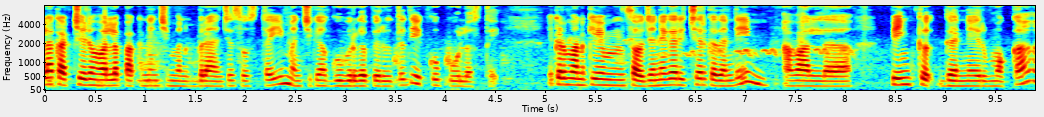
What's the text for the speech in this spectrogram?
అలా కట్ చేయడం వల్ల పక్క నుంచి మనకి బ్రాంచెస్ వస్తాయి. మంచిగా గుబురుగా పెరుగుతుంది ఎక్కువ పూలు వస్తాయి. ఇక్కడ మనకి సౌజన్య గారు ఇచ్చారు కదండి వాళ్ళ పింక్ గన్నేరు మొక్క.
